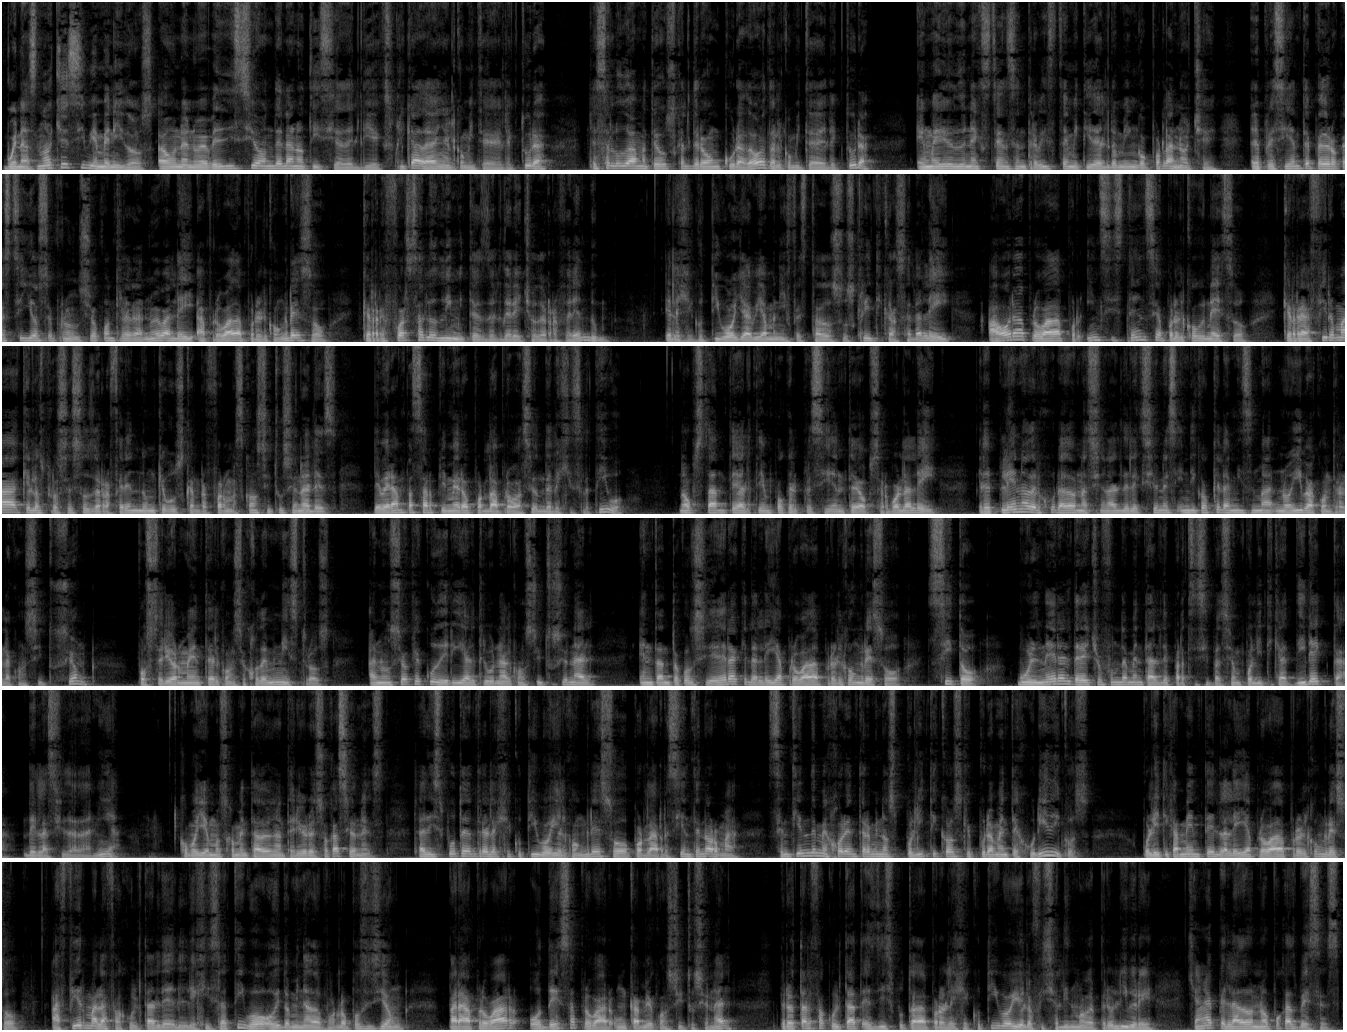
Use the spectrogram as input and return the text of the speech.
Buenas noches y bienvenidos a una nueva edición de la Noticia del Día Explicada en el Comité de Lectura. Les saluda Mateus Calderón, curador del Comité de Lectura. En medio de una extensa entrevista emitida el domingo por la noche, el presidente Pedro Castillo se pronunció contra la nueva ley aprobada por el Congreso que refuerza los límites del derecho de referéndum. El Ejecutivo ya había manifestado sus críticas a la ley, ahora aprobada por insistencia por el Congreso, que reafirma que los procesos de referéndum que buscan reformas constitucionales deberán pasar primero por la aprobación del legislativo. No obstante, al tiempo que el presidente observó la ley, el Pleno del Jurado Nacional de Elecciones indicó que la misma no iba contra la Constitución. Posteriormente, el Consejo de Ministros anunció que acudiría al Tribunal Constitucional en tanto considera que la ley aprobada por el Congreso, cito, vulnera el derecho fundamental de participación política directa de la ciudadanía. Como ya hemos comentado en anteriores ocasiones, la disputa entre el Ejecutivo y el Congreso por la reciente norma se entiende mejor en términos políticos que puramente jurídicos. Políticamente, la ley aprobada por el Congreso afirma la facultad del legislativo, hoy dominado por la oposición, para aprobar o desaprobar un cambio constitucional, pero tal facultad es disputada por el Ejecutivo y el oficialismo de Perú Libre, que han apelado no pocas veces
